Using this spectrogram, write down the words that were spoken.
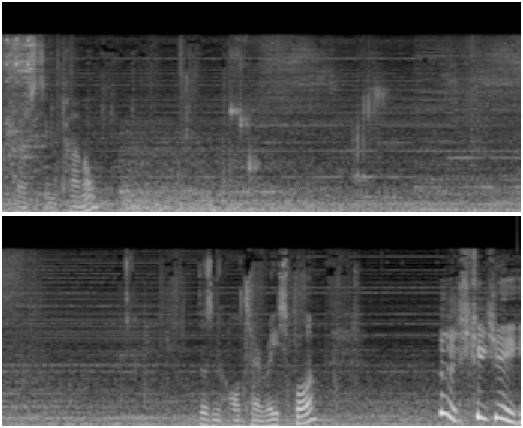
Interesting panel. Doesn't auto respawn. Oh, excuse me.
